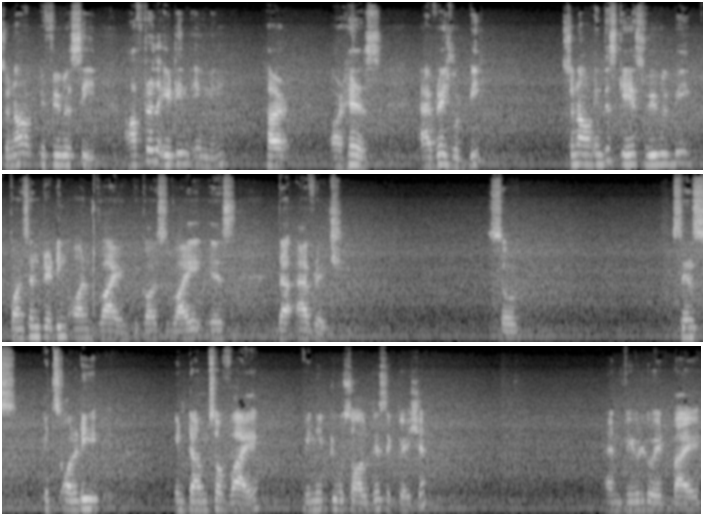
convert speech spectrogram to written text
so now if we will see after the 18th inning her or his average would be so now in this case we will be concentrating on y because y is the average. So since it's already in terms of y we need to solve this equation and we will do it by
